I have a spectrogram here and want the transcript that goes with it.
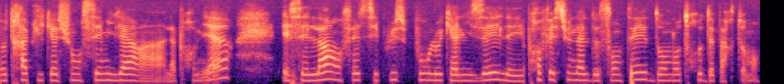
autre application similaire à la première, et c'est là en fait c'est plus pour localiser les professionnels de santé dans notre département.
